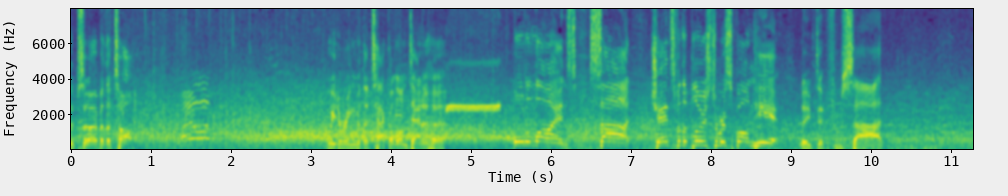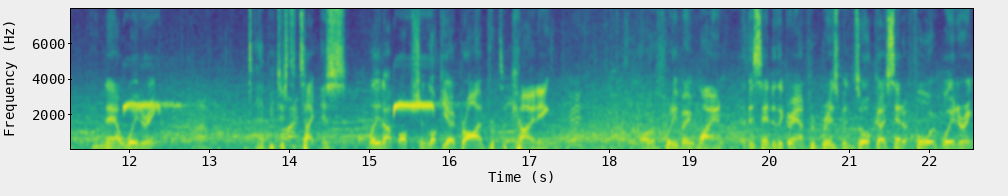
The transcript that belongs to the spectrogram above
Flips it over the top. Weitering with the tackle on Daniher. Ball to Lions. Saad. Chance for the Blues to respond here. Leaped it from Saad. And now Weitering. Happy just to take this lead-up option. Lockie O'Brien for to Koning. A lot of footy been weighing at this end of the ground for Brisbane. Zorko sent it forward. Weitering.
